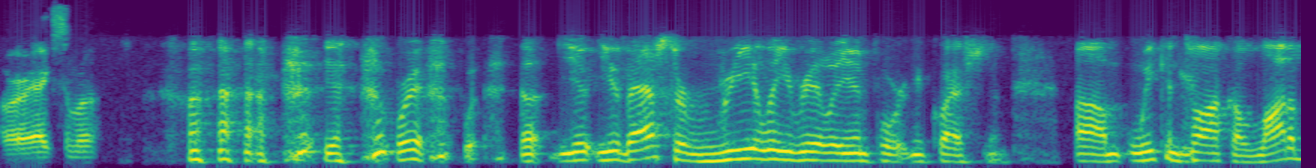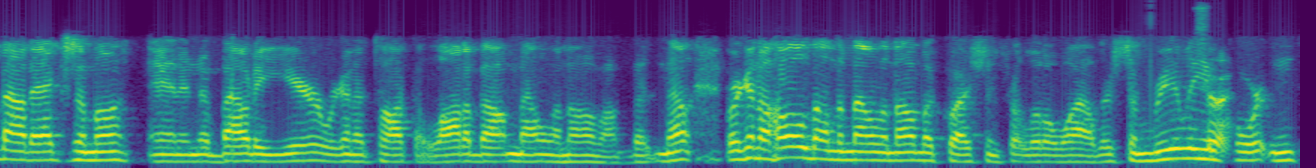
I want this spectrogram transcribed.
or eczema? yeah, uh, you, you've asked a really, really important question. Um, we can talk a lot about eczema, and in about a year, we're going to talk a lot about melanoma. But mel- we're going to hold on the melanoma question for a little while. There's some really sure. important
